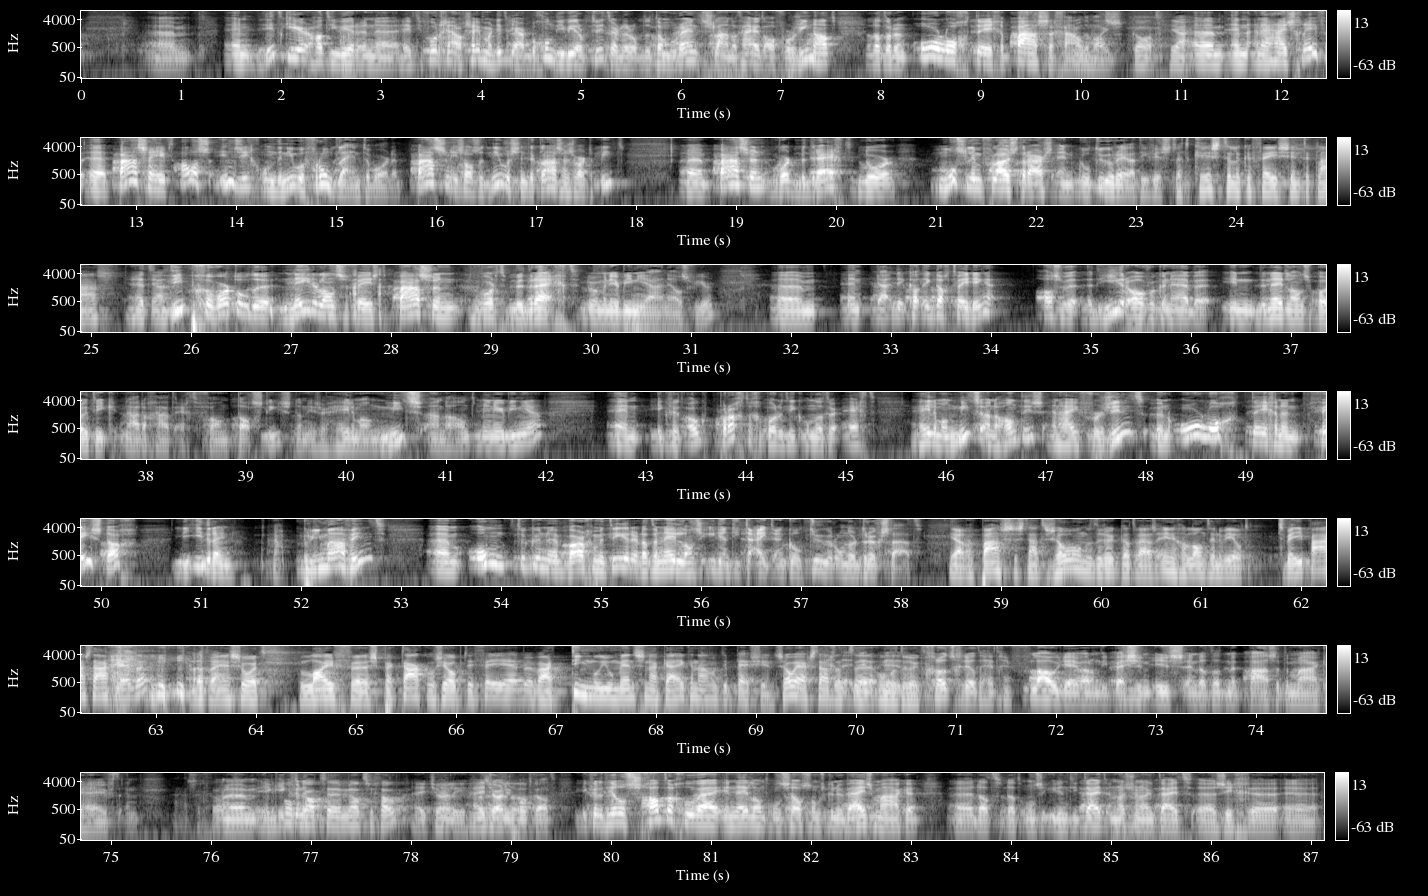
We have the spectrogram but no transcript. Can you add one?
Ehm, en dit keer had hij weer een, eh, heeft hij vorig jaar al geschreven, maar dit jaar begon hij weer op Twitter er op de tamboerijn te slaan dat hij het al voorzien had, dat er een oorlog tegen Pasen gaande oh my was. god, ja. Ehm, en, en hij schreef, eh, Pasen heeft alles in zich om de nieuwe frontlijn te worden. Pasen is als het nieuwe Sinterklaas en Zwarte Piet. Eh, Pasen wordt bedreigd door moslimfluisteraars en cultuurrelativisten. Het christelijke feest Sinterklaas. Het Ja. diep gewortelde Nederlandse feest Pasen wordt bedreigd door meneer Binia en Elsevier. Ehm, en ja, ik, had, ik dacht twee dingen. als we het hierover kunnen hebben in de Nederlandse politiek, nou dan gaat het echt fantastisch. Dan is er helemaal niets aan de hand, meneer Winia. En ik vind het ook prachtige politiek, omdat er echt helemaal niets aan de hand is. En hij verzint een oorlog tegen een feestdag die iedereen nou, prima vindt. ehm, om te kunnen argumenteren dat de Nederlandse identiteit en cultuur onder druk staat. Ja, want Pasen staat zo onder druk dat wij als enige land in de wereld twee paasdagen hebben. En dat wij een soort live eh, spektakelshow op tv hebben waar 10 miljoen mensen naar kijken, namelijk de Passion. Zo erg staat het eh, onder de- druk. Het grootste gedeelte heeft geen flauw idee waarom die passion is en dat dat met Pasen te maken heeft. En, Ehm, ik- vind podcast eh, meldt zich ook. Hey Charlie. hey Charlie Podcast. Ik vind het heel schattig hoe wij in Nederland onszelf soms kunnen wijsmaken eh, dat, dat onze identiteit en nationaliteit eh, zich eh, eh, eh,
